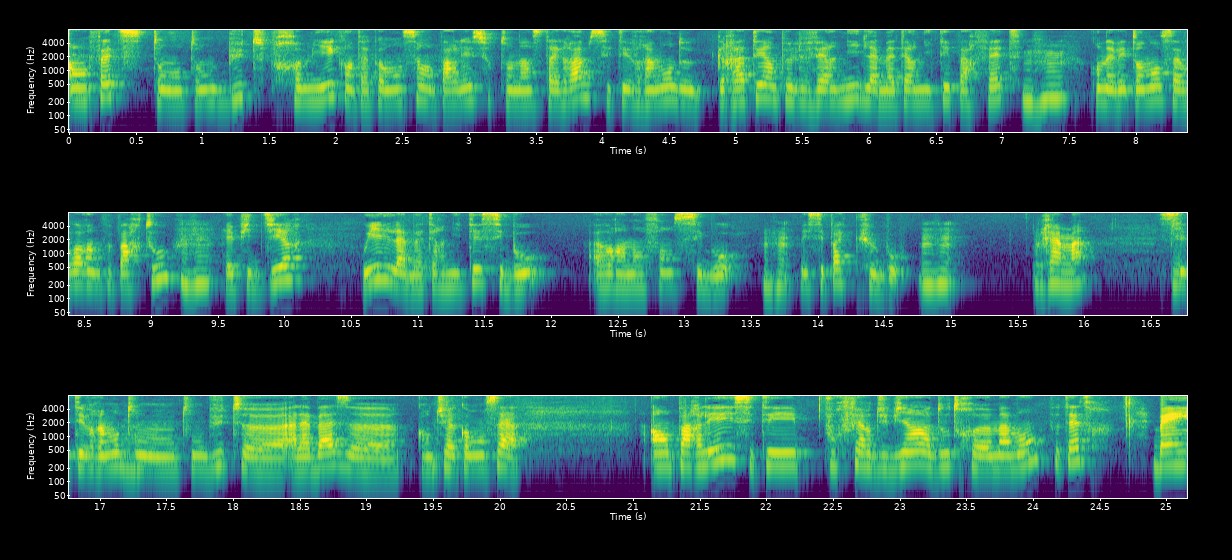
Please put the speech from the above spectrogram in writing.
En fait, ton, ton, but premier, quand tu as commencé à en parler sur ton Instagram, c'était vraiment de gratter un peu le vernis de la maternité parfaite mhm. qu'on avait tendance à voir un peu partout. Mhm. Et puis de dire, oui, la maternité, c'est beau. Avoir un enfant, c'est beau. Mhm. Mais c'est pas que beau. Vraiment. C'était vraiment ton, ton, but euh, à la base, euh, quand tu as commencé à, à en parler, c'était pour faire du bien à d'autres euh, mamans, peut-être? Ben,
